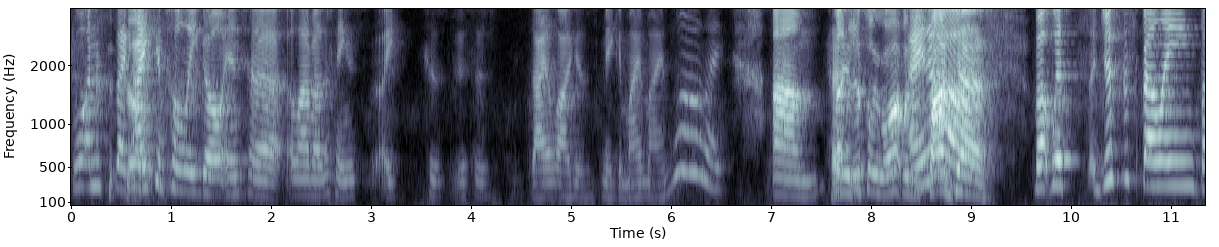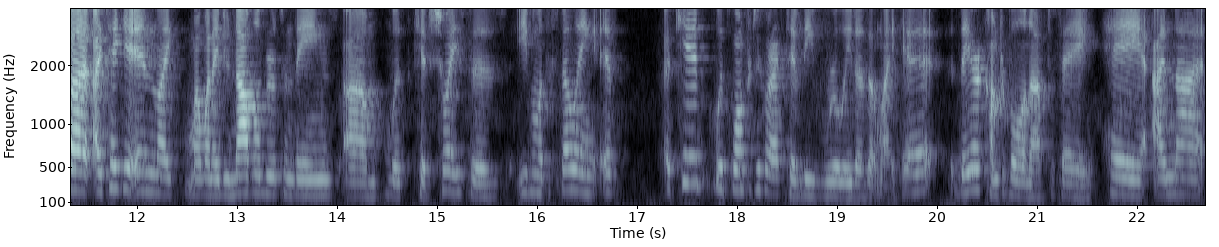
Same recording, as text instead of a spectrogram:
Well, and it's like So- I can totally go into a lot of other things, like because this is dialogue is making my mind whoa, like, um. hey but- that's what we want with I this know. podcast But with just the spelling, but I take it in like when when I do novel groups and things um, with kids' choices. Even with the spelling, if a kid with one particular activity really doesn't like it, they are comfortable enough to say, "Hey, I'm not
